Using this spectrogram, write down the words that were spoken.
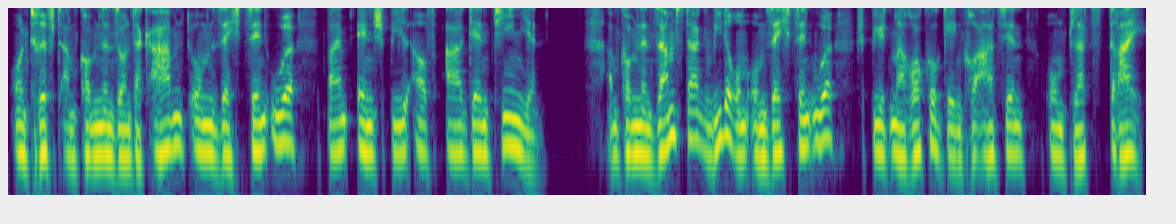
und trifft am kommenden Sonntagabend um 16 Uhr beim Endspiel auf Argentinien. Am kommenden Samstag wiederum um 16 Uhr spielt Marokko gegen Kroatien um Platz 3.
